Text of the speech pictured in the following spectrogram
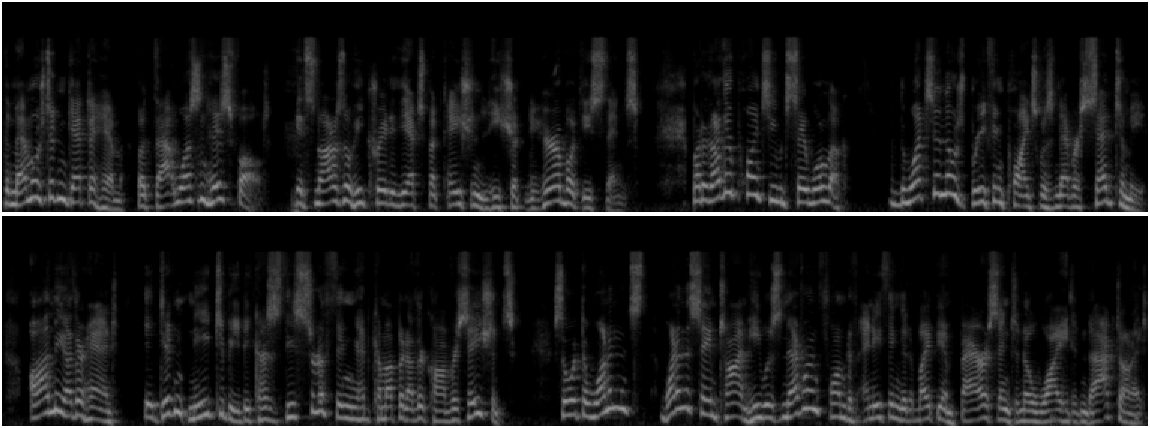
The memos didn't get to him, but that wasn't his fault. It's not as though he created the expectation that he shouldn't hear about these things. But at other points, he would say, well, look, what's in those briefing points was never said to me. On the other hand, it didn't need to be because this sort of thing had come up in other conversations. So at the one and one and the same time, he was never informed of anything that it might be embarrassing to know why he didn't act on it.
